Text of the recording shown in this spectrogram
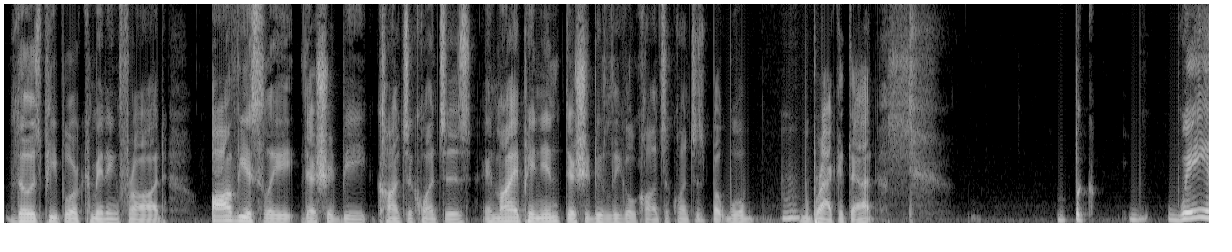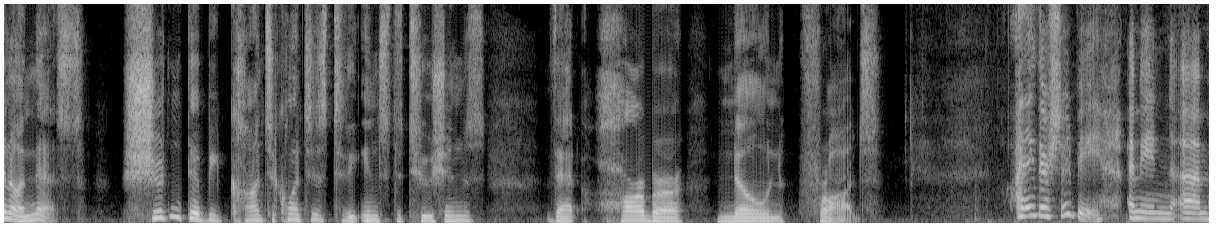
those people are committing fraud. Obviously, there should be consequences. In my opinion, there should be legal consequences, but we'll, we'll bracket that. But weigh in on this. Shouldn't there be consequences to the institutions that harbor known frauds? I think there should be. I mean, um,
